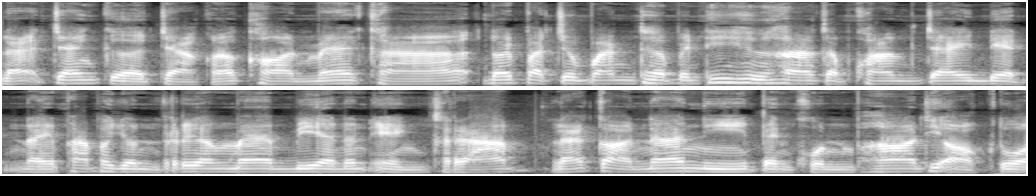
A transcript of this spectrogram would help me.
และแจ้งเกิดจากละครแม่ค้า โดยปัจจุบันเธอเป็นที่ฮือฮากับความใจเด็ดในภาพยนตร์เรื่องแม่เบี้ยนั่นเองครับ และก่อนหน้านี้เป็นคุณพ่อที่ออกตัว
